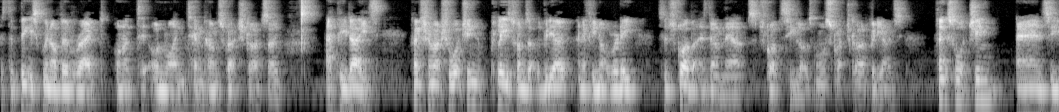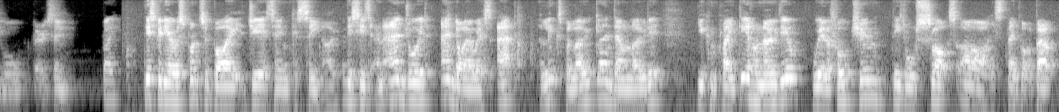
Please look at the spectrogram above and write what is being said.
that's the biggest win I've ever had on an online £10 scratch card. So, happy days. Thanks very much for watching. Please thumbs up the video, and if you're not already, subscribe button's down there. Subscribe to see lots more scratch card videos. Thanks for watching, and see you all very soon. Bye. This video is sponsored by GSN Casino. This is an Android and iOS app. The link's below. Go and download it. You can play Deal or No Deal, Wheel of Fortune. These are all slots. Ah, they've got about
